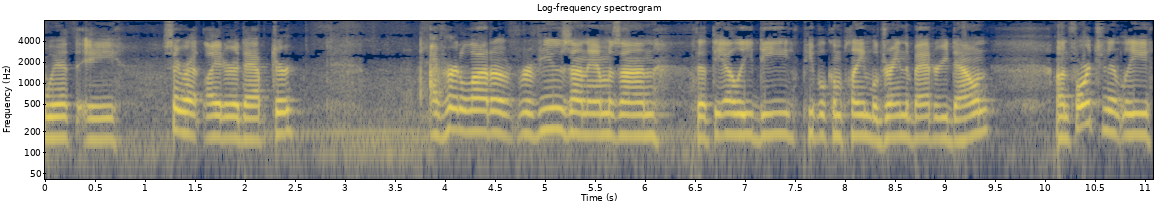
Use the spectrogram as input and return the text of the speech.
with a cigarette lighter adapter I've heard a lot of reviews on Amazon that the LED people complain will drain the battery down. Unfortunately,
